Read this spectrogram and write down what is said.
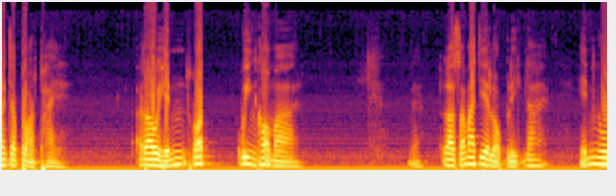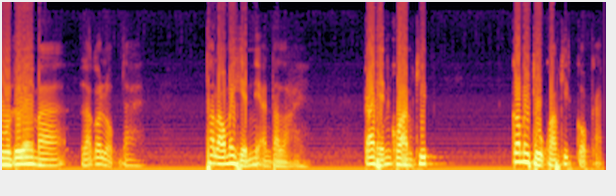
มันจะปลอดภัย เราเห็นรถ วิ่งเข้ามาเราสามารถที่จะหลบหลีกได้ เห็นงูเลื้อยมาแล้วก็หลบได้ ถ้าเราไม่เห็นเนี่ยอันตราย การเห็นความคิด ก็ไม่ถูกความคิดกบกัด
